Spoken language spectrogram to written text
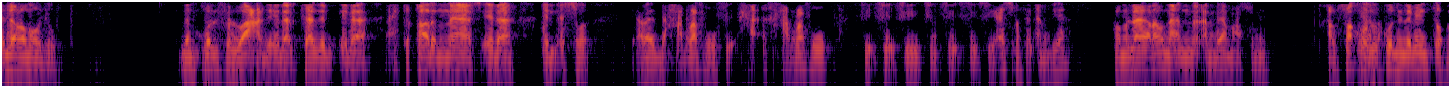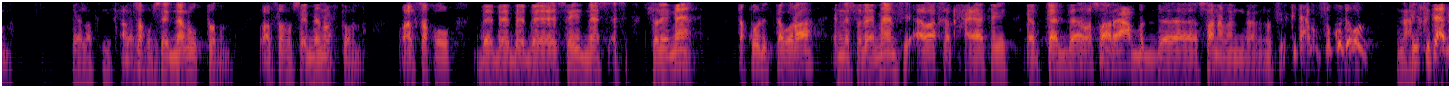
إلا هو موجود. من خلف الوعد إلى الكذب إلى احتقار الناس إلى السوء يا رب ده حرفوا في حرفوا في في في في في, في, في عصمة الأنبياء هم لا يرون أن الأنبياء معصومين. ألصقوا لكل نبي تهمة. يا لطيف ألصقوا. بسيدنا لوط تهمة وألصقوا بسيدنا نوح تهمة وألصقوا بسيدنا سليمان. تقول التوراة إن سليمان في أواخر حياته ارتد وصار يعبد صنما. في كتاب في كتبه. نعم. في كتاب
